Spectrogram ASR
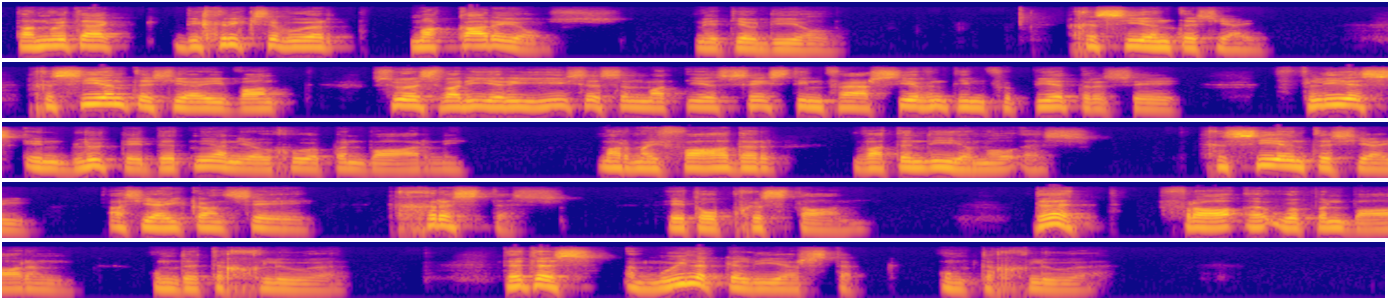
dan moet ek die Griekse woord makarios met jou deel. Geseënd is jy. Geseënd is jy want soos wat die Here Jesus in Matteus 16 vers 17 vir Petrus sê, vlees en bloed het dit nie aan jou geopenbaar nie, maar my Vader wat in die hemel is. Geseënd is jy as jy kan sê Christus het opgestaan. Dit vra 'n openbaring om dit te glo. Dit is 'n moeilike leerstuk om te glo.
